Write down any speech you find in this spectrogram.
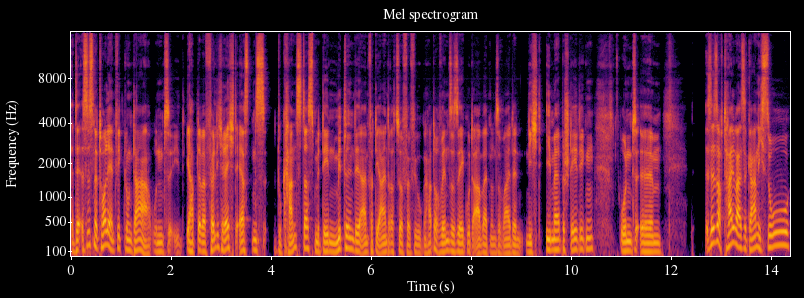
es ist eine tolle Entwicklung da und ihr habt aber völlig recht. Erstens, du kannst das mit den Mitteln, die einfach die Eintracht zur Verfügung hat, auch wenn sie sehr gut arbeiten und so weiter, nicht immer bestätigen. Und ähm, es ist auch teilweise gar nicht so,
